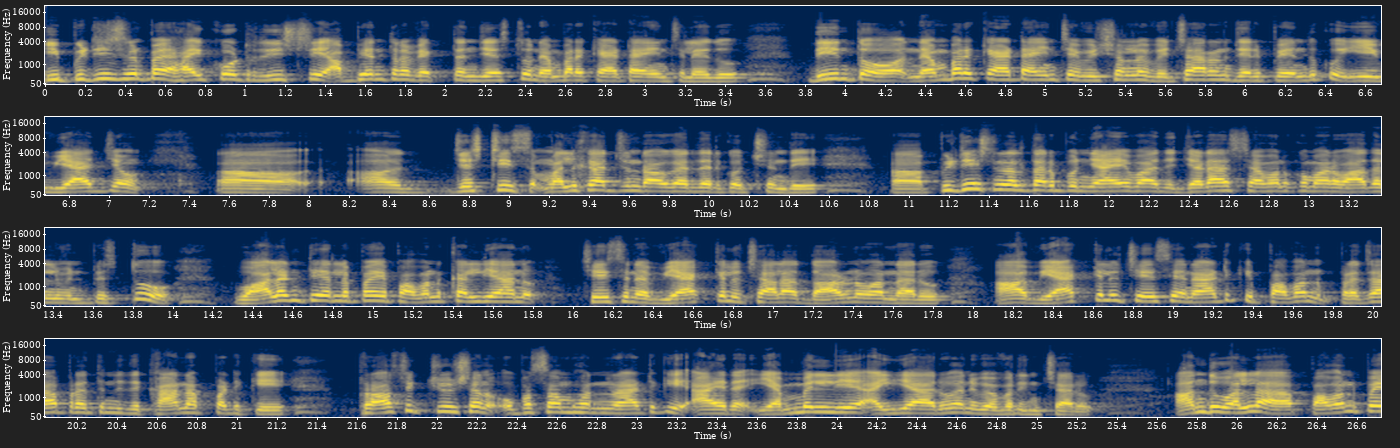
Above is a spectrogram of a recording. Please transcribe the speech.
ఈ పిటిషన్పై హైకోర్టు రిజిస్ట్రీ అభ్యంతరం వ్యక్తం చేస్తూ నెంబర్ కేటాయించలేదు. దీంతో నెంబర్ కేటాయించే విషయంలో విచారణ జరిపేందుకు ఈ వ్యాజ్యం జస్టిస్ మల్లికార్జునరావు గారి దగ్గరికి వచ్చింది. ఆ, పిటిషనర్ల తరపు న్యాయవాది జడా శ్రవణ్ కుమార్ వాదనలు వినిపిస్తూ వాలంటీర్లపై పవన్ కళ్యాణ్ చేసిన వ్యాఖ్యలు చాలా దారుణం అన్నారు. ఆ వ్యాఖ్యలు చేసే నాటికి పవన్ ప్రజాప్రతినిధి కానప్పటికీ ప్రాసిక్యూషన్ ఉపసంహరణ నాటికి ఆయన ఎమ్మెల్యే అయ్యారు. అని వివరించారు. అందువల్ల పవన్పై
